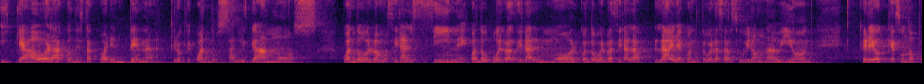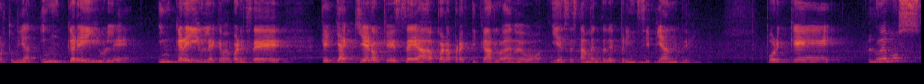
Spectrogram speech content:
Y que ahora con esta cuarentena, creo que cuando salgamos, cuando volvamos a ir al cine, cuando vuelvas a ir al mall, cuando vuelvas a ir a la playa, cuando te vuelvas a subir a un avión, creo que es una oportunidad increíble, increíble que me parece que ya quiero que sea para practicarlo de nuevo y es esta mente de principiante. Porque lo hemos,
